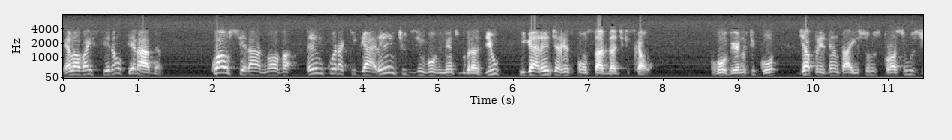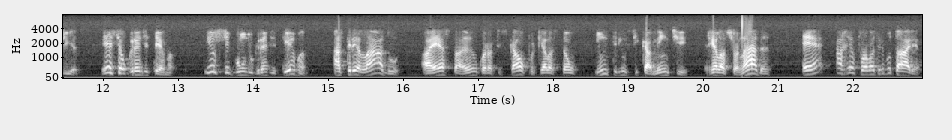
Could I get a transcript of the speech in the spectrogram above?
ela vai ser alterada. Qual será a nova âncora que garante o desenvolvimento do Brasil e garante a responsabilidade fiscal? O governo ficou de apresentar isso nos próximos dias. Esse é o grande tema. E o segundo grande tema, atrelado a esta âncora fiscal, porque elas estão intrinsecamente relacionadas, é a reforma tributária.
